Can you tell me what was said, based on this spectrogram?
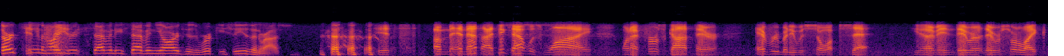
1,377 yards his rookie season, Ross. it's um, and that I think that was why when I first got there, everybody was so upset. You know, what I mean, they were they were sort of like,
